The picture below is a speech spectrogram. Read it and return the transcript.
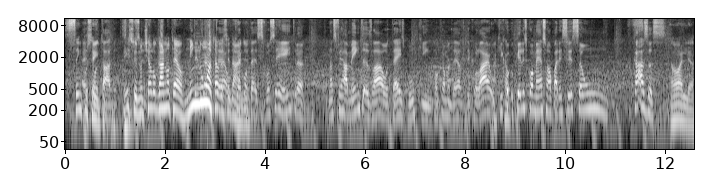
100%. é esgotada. Isso, 100%. não tinha lugar no hotel, nenhum no hotel da O que cidade. acontece? Se você entra nas ferramentas lá, hotéis, Booking, qualquer uma delas, Decolar, o que, Acab- o que eles começam a aparecer são casas. Olha,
